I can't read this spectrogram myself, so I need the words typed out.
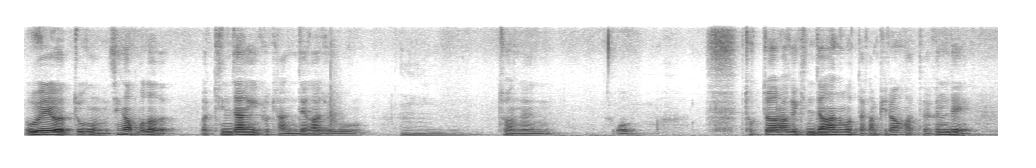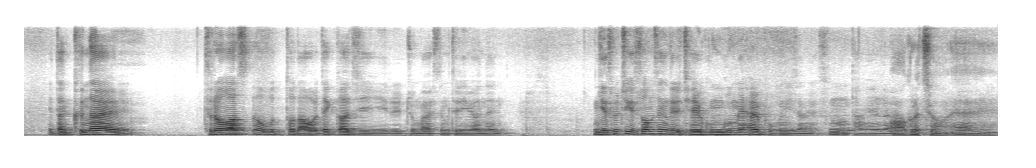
오히려 조금 생각보다 막 긴장이 그렇게 안 돼가지고 저는 뭐 적절하게 긴장하는 것도 약간 필요한 것 같아요. 근데 일단 그날 들어가서부터 나올 때까지를 좀 말씀드리면은 이게 솔직히 수험생들이 제일 궁금해할 부분이잖아요. 수능 당일날. 아 그렇죠. 예.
